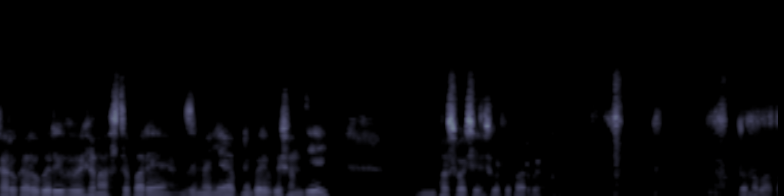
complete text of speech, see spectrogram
কারও কারও ভেরিফিকেশন আসতে পারে জিমেইলে আপনি ভেরিফিকেশন দিয়েই পাসওয়ার্ড চেঞ্জ করতে পারবেন। ধন্যবাদ।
